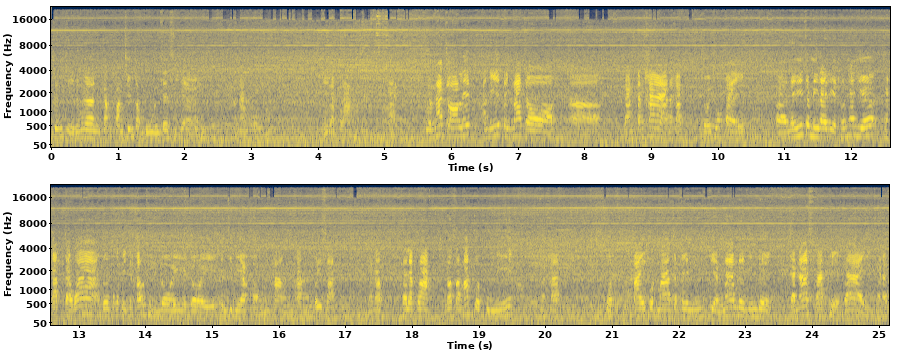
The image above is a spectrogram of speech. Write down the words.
เส้นสีน้ำเงิน กับความชื้นสมบูรณ์เส้นสีแดงนะครับผมนี่หลักๆนะครับส่วนหน้าจอเล็กอันนี้เป็นหน้าจอการตั้งค่านะครับ โดยทั่วไปในนี้จะมีรายละเอียดค่อนข้างเยอะนะครับ แต่ว่าโดยปกติจะเข้าถึงโดยโดยเอนจิเนียร์ของทางทางบริษัท แต่หลักๆ เราสามารถกดปุ่มนี้นะครับ กดไปกดมาจะเป็นเปลี่ยนหน้าเมนอินเด็กกับหน้าสตาร์ทเพจได้นะครับ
